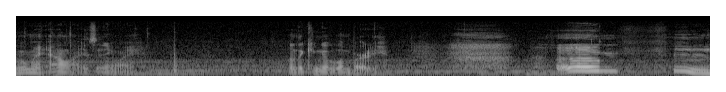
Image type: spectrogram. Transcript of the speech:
Who are my allies, anyway? Oh, the King of Lombardy. Um, hmm.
